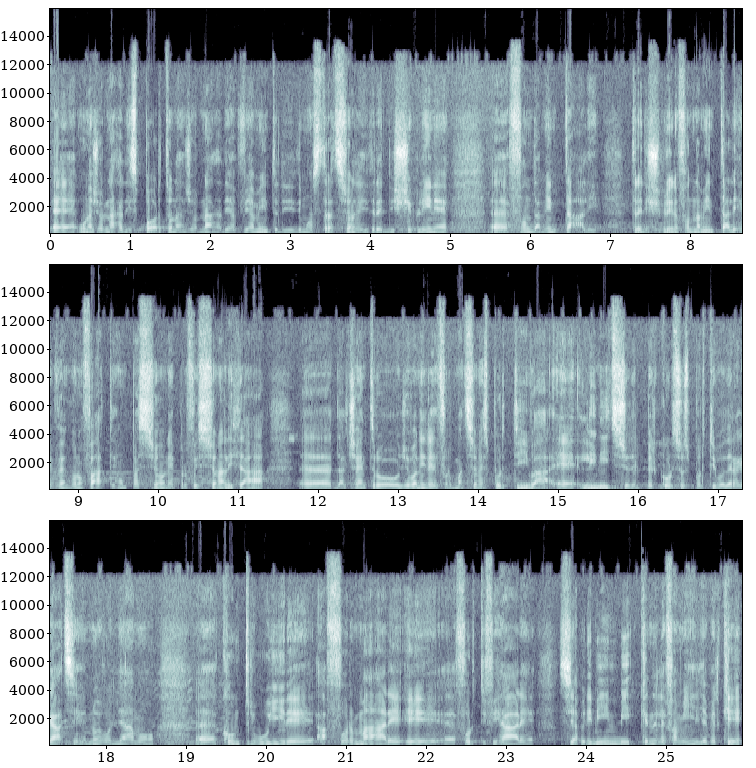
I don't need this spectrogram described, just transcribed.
È una giornata di sport, una giornata di avviamento e di dimostrazione di tre discipline eh, fondamentali. Tre discipline fondamentali che vengono fatte con passione e professionalità eh, dal Centro Giovanile di Formazione Sportiva, è l'inizio del percorso sportivo dei ragazzi che noi vogliamo eh, contribuire a formare e fortificare sia per i bimbi che nelle famiglie, perché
